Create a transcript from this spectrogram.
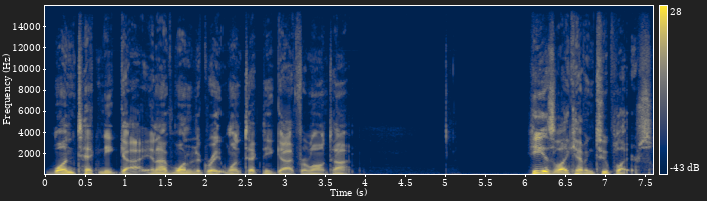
one technique guy, and I've wanted a great one technique guy for a long time, he is like having two players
